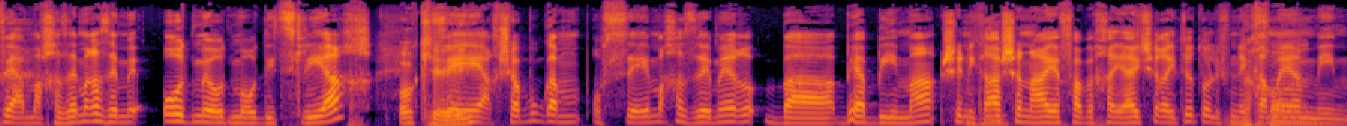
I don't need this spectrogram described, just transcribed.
והמחזמר הזה מאוד מאוד מאוד הצליח. אוקיי. ועכשיו הוא גם עושה מחזמר בהבימה, שנקרא השנה היפה בחיי, שראיתי אותו לפני נכון. כמה ימים.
